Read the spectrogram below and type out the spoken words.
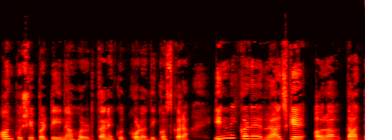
ಅವ್ನು ಖುಷಿ ಪಟ್ಟಿನ ಹೊರಡ್ತಾನೆ ಕೂತ್ಕೊಳ್ಳೋದಕ್ಕೋಸ್ಕರ. ಇನ್ನಿ ಕಡೆ ರಾಜ್ಗೆ ಅವರ ತಾತ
